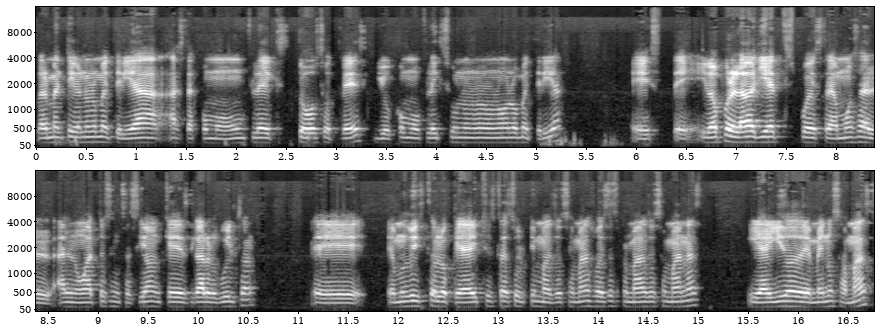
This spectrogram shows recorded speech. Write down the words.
realmente yo no lo metería hasta como un flex 2 o 3. Yo como flex 1 no, no, lo metería. Este, y luego por el lado de Jets, pues traemos al, al novato sensación, que es Garrett Wilson. Eh, hemos visto lo que ha hecho estas últimas dos semanas o estas primeras dos semanas y ha ido de menos a más.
